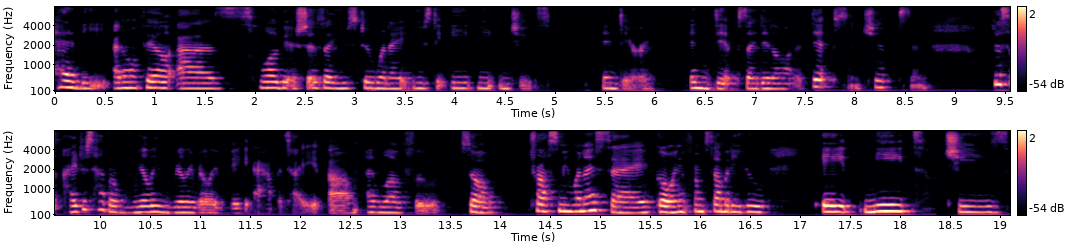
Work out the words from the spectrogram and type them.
heavy. I don't feel as sluggish as I used to when I used to eat meat and cheese and dairy and dips. I did a lot of dips and chips and just I just have a really really really big appetite. Um, I love food, so trust me when I say going from somebody who ate meat, cheese,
